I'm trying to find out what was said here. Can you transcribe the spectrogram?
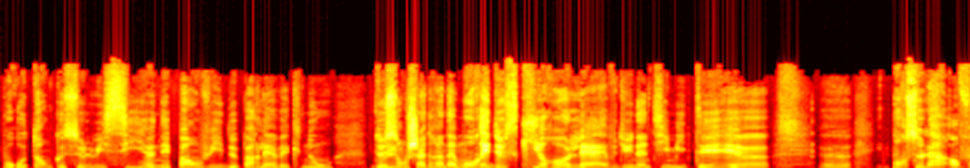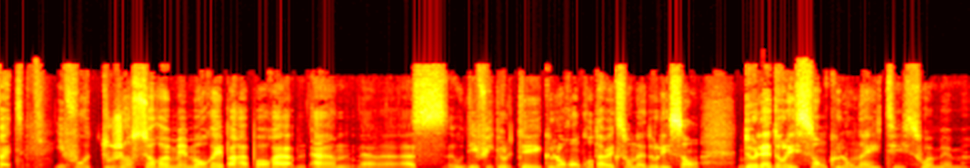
pour autant que celui-ci euh, n'ait pas envie de parler avec nous de Oui. son chagrin d'amour et de ce qui relève d'une intimité. euh, euh, pour cela, en fait, il faut toujours se remémorer par rapport à, à- à- à s- aux difficultés que l'on rencontre avec son adolescent, de l'adolescent que l'on a été soi-même.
